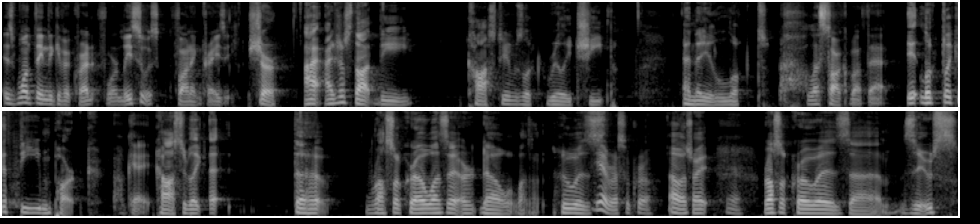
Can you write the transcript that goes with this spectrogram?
is one thing to give it credit for. At least it was fun and crazy. Sure. I, I just thought the costumes looked really cheap and they looked Let's talk about that. it looked like a theme park. Okay. costume. Like uh, the Russell Crowe was it or no, it wasn't. Who was? Yeah, Russell Crowe. Oh, that's right. Yeah, Russell Crowe as um, Zeus.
